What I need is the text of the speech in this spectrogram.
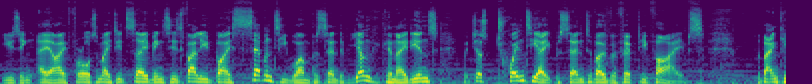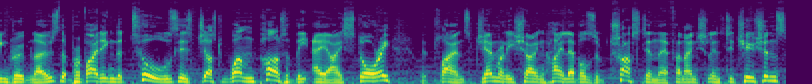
Using AI for automated savings is valued by 71% of younger Canadians, but just 28% of over 55s. The banking group knows that providing the tools is just one part of the AI story. With clients generally showing high levels of trust in their financial institutions,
